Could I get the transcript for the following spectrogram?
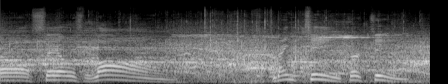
Ball sails long. 19-13.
